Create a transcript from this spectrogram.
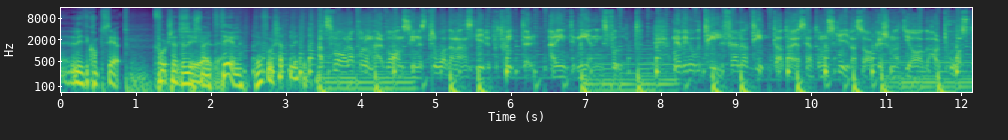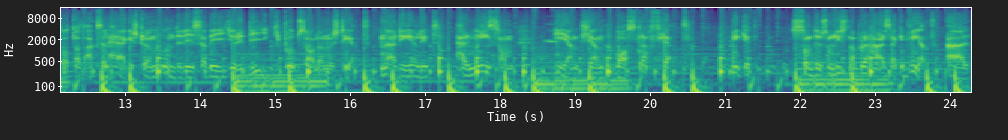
Eh, Lite komplicerat. Fortsätter lyssna lite till. vi fortsätter lite. Att svara på de här vansinnestrådarna han skriver på Twitter är inte meningsfullt. När jag vid något tillfälle har tittat har jag sett honom skriva saker som att jag har påstått att Axel Hägerström undervisade i juridik på Uppsala universitet. När det enligt herr Nilsson egentligen var straffrätt. Vilket, som du som lyssnar på det här säkert vet, är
